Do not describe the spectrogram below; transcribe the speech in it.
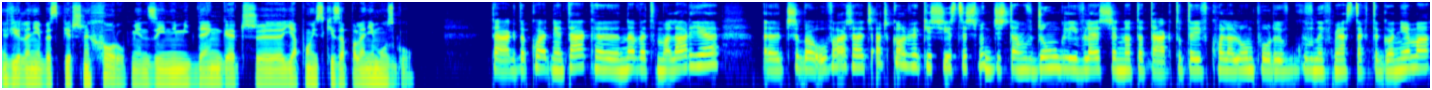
wiele niebezpiecznych chorób, m.in. dengę czy japońskie zapalenie mózgu. Tak, dokładnie tak. E, nawet malarię e, trzeba uważać, aczkolwiek jeśli jesteśmy gdzieś tam w dżungli, w lesie, no to tak, tutaj w Kuala Lumpur, w głównych miastach tego nie ma,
